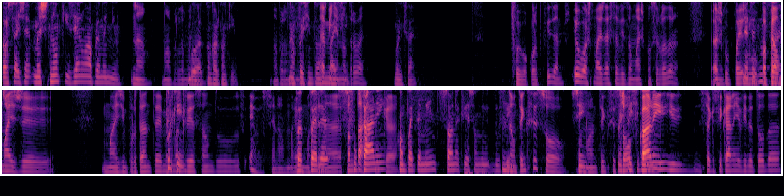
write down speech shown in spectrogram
Ou seja, mas se não quiser, não há problema nenhum. Não, não há problema. Boa, nenhum. concordo contigo. Não, há problema Não foi nenhum. assim tão A minha spicy. não trabalha. Muito bem. Foi o acordo que fizemos. Eu gosto mais dessa visão mais conservadora. Eu acho Hum. que o, pa- o papel mais, eh, mais importante é mesmo Porquê? a criação do. É uma cena, é Pa- uma para cena se focarem fantástica. completamente só na criação do, do filho. Não tem que ser só. Sim, Não tem que ser mas só focarem e sacrificarem a vida toda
